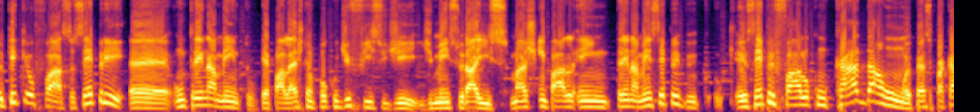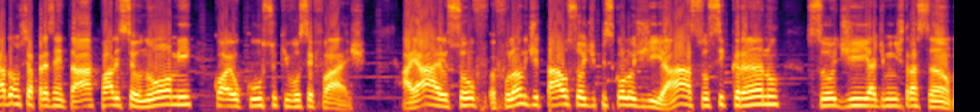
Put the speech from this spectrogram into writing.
o que que eu faço? Eu sempre, é, um treinamento, que é palestra é um pouco difícil de, de mensurar isso, mas em, em treinamento, sempre, eu sempre falo com cada um, eu peço para cada um se apresentar, fale seu nome, qual é o curso que você faz. Aí, ah, eu sou fulano de tal, sou de psicologia. Ah, sou cicrano, sou de administração.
